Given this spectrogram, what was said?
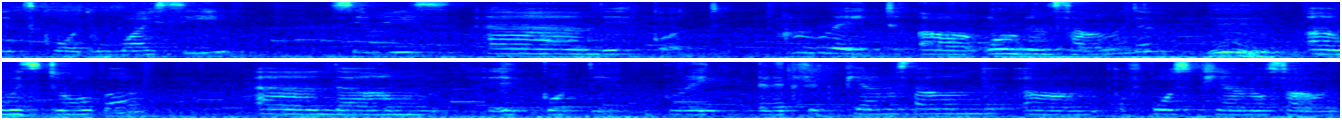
it's called YC series, and it got great uh, organ sound Mm. uh, with drawbar, and um, it got the great electric piano sound. Um, of course, piano sound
